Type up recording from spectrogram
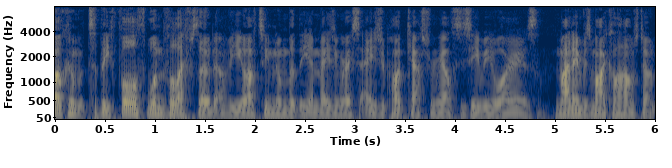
Welcome to the fourth wonderful episode of You Are Number, the Amazing Race Asia podcast from Reality TV Warriors. My name is Michael Harmstone,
